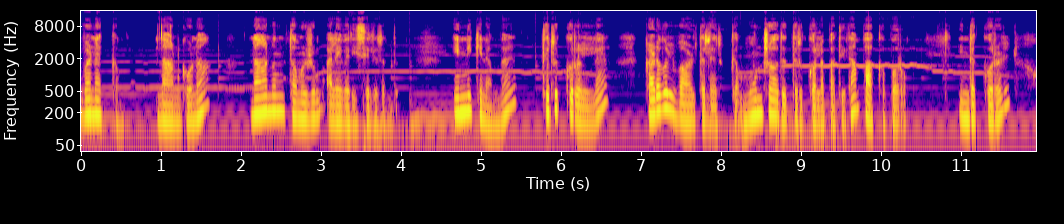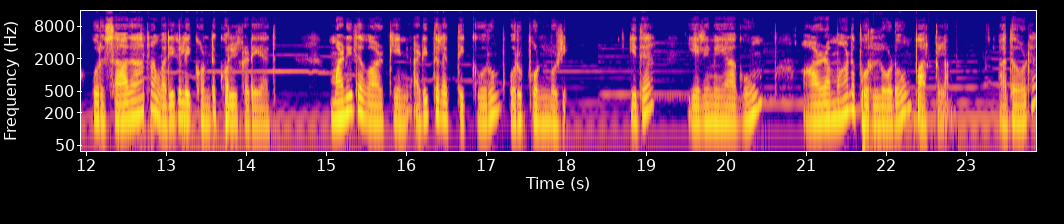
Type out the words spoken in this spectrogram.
வணக்கம். நான் குணா. நானும் தமிழும் அலைவரிசையிலிருந்து. இன்னைக்கு நம்ம திருக்குறள்ல கடவுள் வாழ்த்துல இருக்க மூன்றாவது திருக்குறளை பத்தி தான் பார்க்க போறோம். இந்த குறள் ஒரு சாதாரண வரிகளை கொண்ட குரல் கிடையாது. மனித வாழ்க்கையின் அடித்தளத்தை கூறும் ஒரு பொன்மொழி. இத எளிமையாகவும் ஆழமான பொருளோடவும் பார்க்கலாம். அதோட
